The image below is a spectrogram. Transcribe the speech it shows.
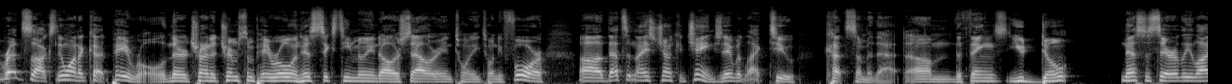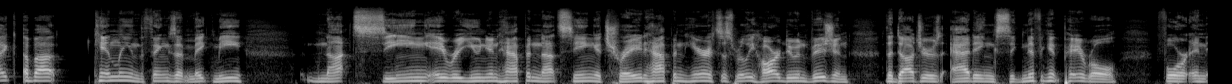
Red Sox they want to cut payroll and they're trying to trim some payroll in his $16 million salary in 2024. Uh, that's a nice chunk of change. They would like to cut some of that. Um, the things you don't necessarily like about Kenley and the things that make me not seeing a reunion happen, not seeing a trade happen here. It's just really hard to envision the Dodgers adding significant payroll for an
